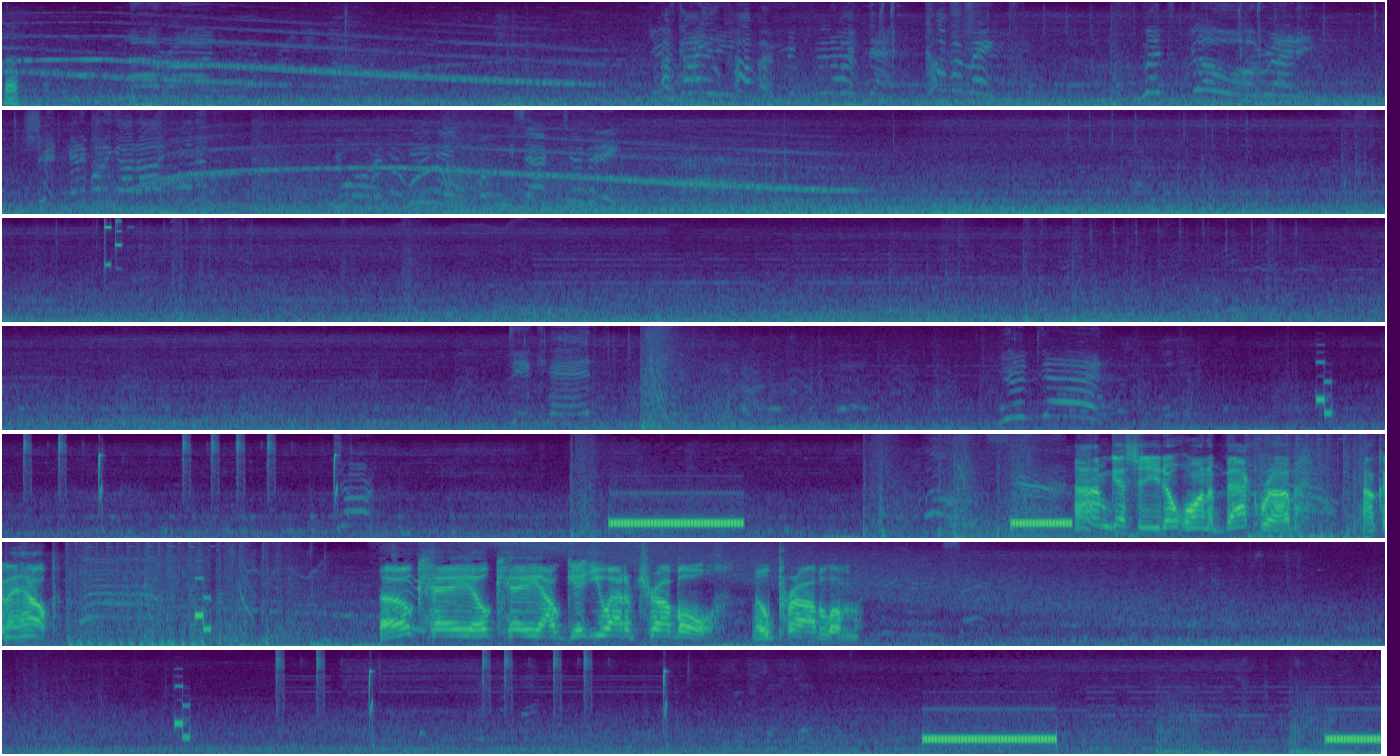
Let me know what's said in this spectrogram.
tak. I've got you covered! Right there! Cover me! Let's go already! Shit, anybody got eyes on him? You are impeding police activity. I'm guessing you don't want a back rub. How can I help? Okay, okay, I'll get you out of trouble. No problem.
